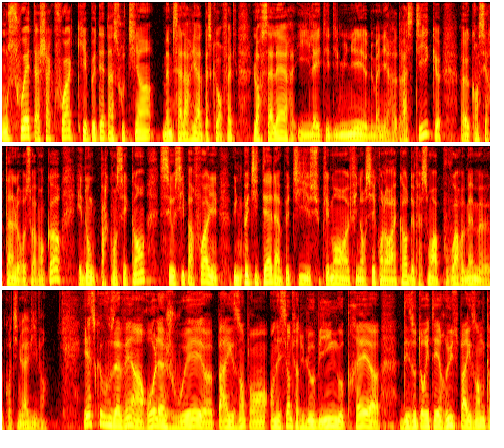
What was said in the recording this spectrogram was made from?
on souhaite à chaque fois qu'il y ait peut-être un soutien, même salarial, parce qu'en fait, leur salaire, il a été diminué de manière drastique, euh, quand certains le reçoivent encore. Et donc, par conséquent, c'est aussi parfois une, petite aide, un petit supplément financier qu'on leur accorde de façon à pouvoir eux-mêmes euh, continuer à vivre. Et est-ce que vous avez un rôle à jouer, euh, par exemple, en, essayant de faire du lobbying auprès euh, des autorités russes, par exemple,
